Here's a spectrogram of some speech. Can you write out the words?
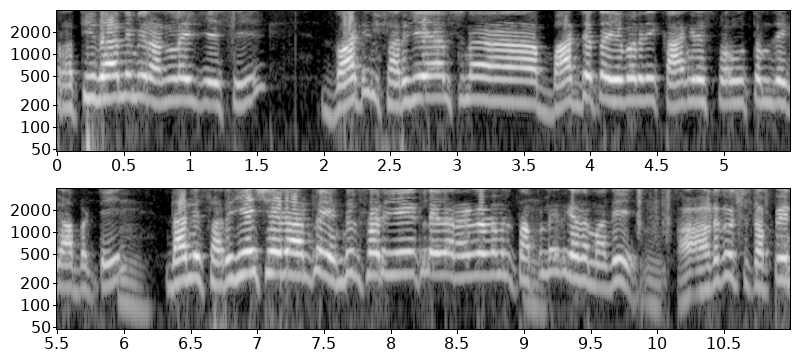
ప్రతిదాన్ని మీరు అనలైజ్ చేసి వాటిని సరిచేయాల్సిన బాధ్యత ఎవరిది? కాంగ్రెస్ ప్రభుత్వంది కాబట్టి దాన్ని సరిచేసే దాంట్లో ఎందుకు సరి చేయట్లేదు అని అడగడంలో తప్పలేదు కదా మాది. అడగొచ్చు తప్పేం.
